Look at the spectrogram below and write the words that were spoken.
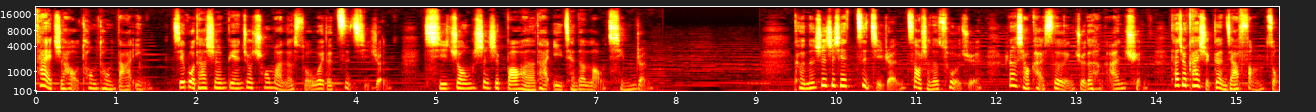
她也只好通通答应。结果她身边就充满了所谓的自己人，其中甚至包含了她以前的老情人。可能是这些自己人造成的错觉，让小凯瑟琳觉得很安全，她就开始更加放纵。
